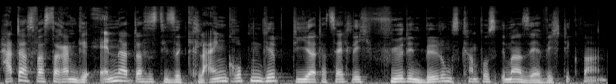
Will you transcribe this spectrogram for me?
Hat das was daran geändert, dass es diese Kleingruppen gibt, die ja tatsächlich für den Bildungscampus immer sehr wichtig waren?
